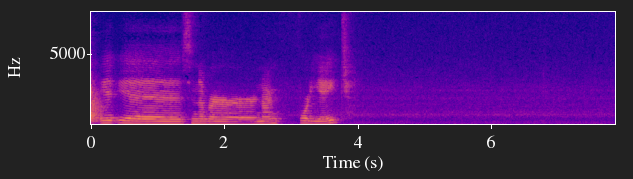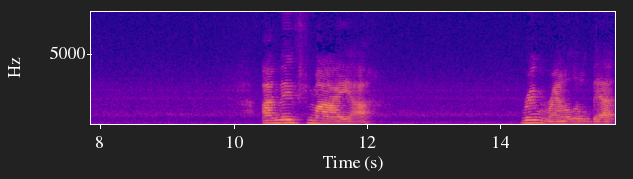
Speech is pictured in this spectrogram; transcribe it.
It is number 948. I moved my uh, room around a little bit.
